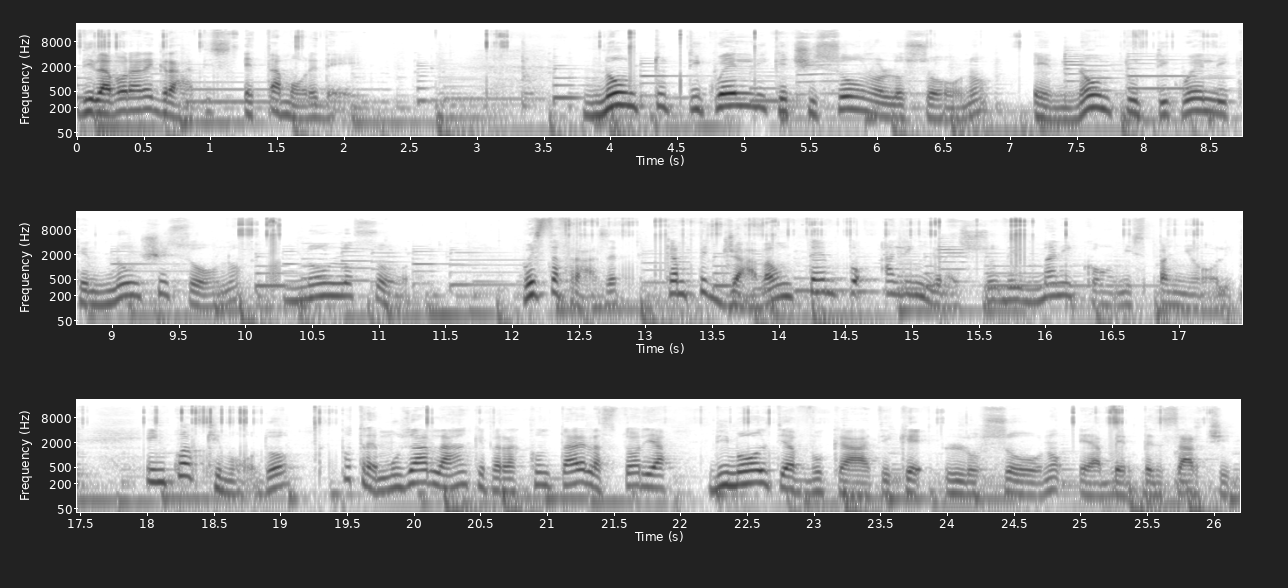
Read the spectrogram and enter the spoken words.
di lavorare gratis et amore dei. Non tutti quelli che ci sono lo sono e non tutti quelli che non ci sono non lo sono. Questa frase campeggiava un tempo all'ingresso dei manicomi spagnoli in qualche modo potremmo usarla anche per raccontare la storia di molti avvocati che lo sono e a ben pensarci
